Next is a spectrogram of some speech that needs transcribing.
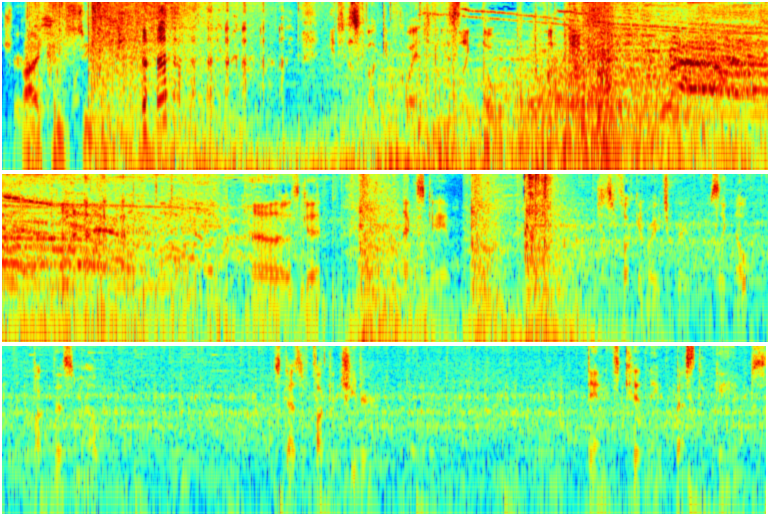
Sure, I concede. he just fucking quit. He's like, nope, fuck this. oh, uh, that was good. Next game. Just fucking rage quit. He was like, nope, fuck this, I'm out. This guy's a fucking cheater. Damn, this kid named Best at Games.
